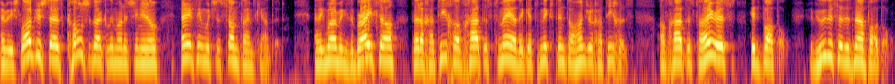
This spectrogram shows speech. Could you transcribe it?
And Reish Lakish says Kol Shadak Limanis Shinino, anything which is sometimes counted. And the Gemara brings the Braisa that a chaticha of chatas tmeya that gets mixed into 100 chatichas of chatas tahiris, it's bottle. Rabbi Yehuda says it's not bottle.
